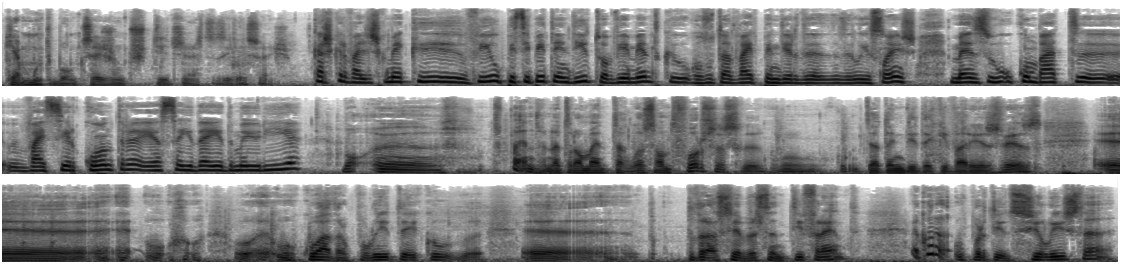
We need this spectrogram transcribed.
que é muito bom que sejam discutidas nestas eleições. Carlos Carvalhos, como é que vê? O PCP tem dito, obviamente, que o resultado vai depender das eleições, mas o combate vai ser contra essa ideia de maioria? Bom, uh, depende naturalmente da relação de forças, como já tenho dito aqui várias vezes. Uh, o, o, o, quadro político uh, poderá ser bastante diferente. Agora, o Partido Socialista,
